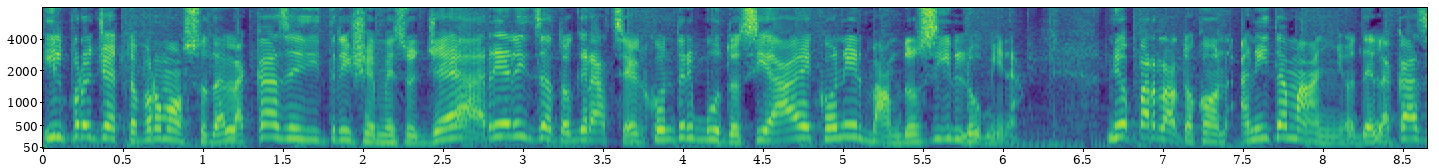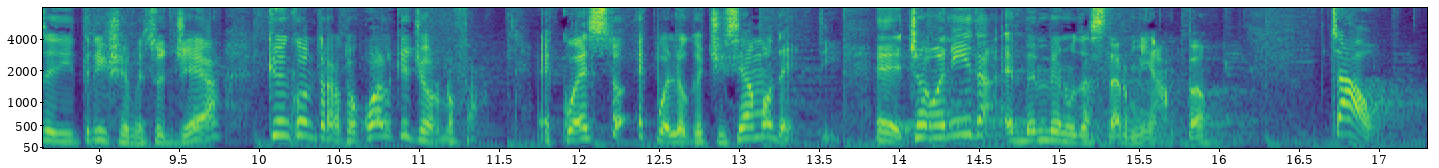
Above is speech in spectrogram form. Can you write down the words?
il progetto promosso dalla casa editrice Mesogea, realizzato grazie al contributo SIAE con il bando Si Illumina. Ne ho parlato con Anita Magno della casa editrice Mesogea che ho incontrato qualche giorno fa. E questo è quello che ci siamo detti. Eh, ciao Anita e benvenuta a Star Me Up. Ciao!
